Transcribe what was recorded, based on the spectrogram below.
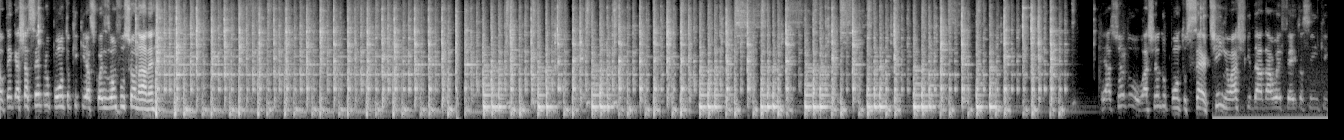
Então, tem que achar sempre o ponto que, que as coisas vão funcionar, né? achando, achando o ponto certinho, acho que dá, dá o efeito assim que,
